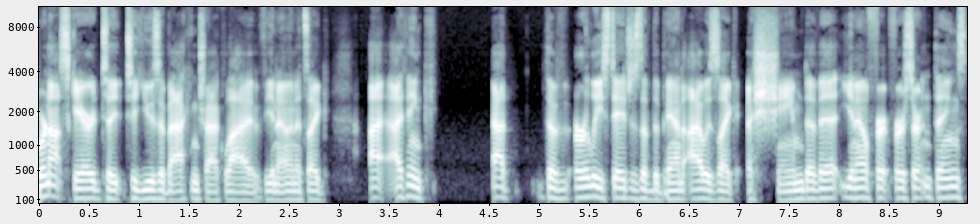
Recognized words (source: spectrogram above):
we're not scared to to use a backing track live, you know. And it's like, I, I think at the early stages of the band, I was like ashamed of it, you know, for for certain things.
